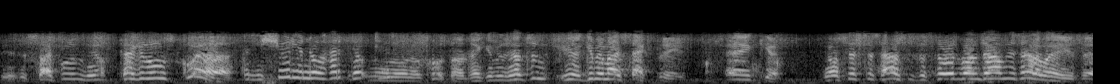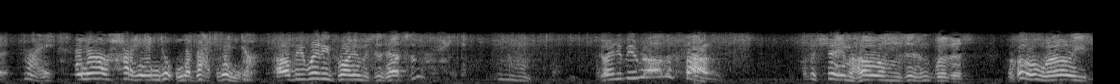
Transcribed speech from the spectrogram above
Be a disciple of the octagonal square. Are you sure you know how to, No, Doctor? no, no, of course not. Thank you, Miss Hudson. Here, give me my sack, please. Thank you. Your sister's house is the third one down this alleyway, you say? Aye, and I'll hurry and open the back window. I'll be waiting for you, Mrs. Hudson. Hmm. It's going to be rather fun. What a shame Holmes isn't with us. Oh, well, he's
